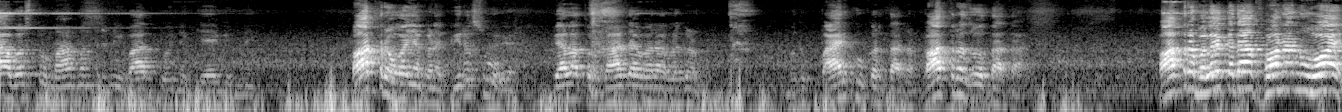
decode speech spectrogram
આ વસ્તુ મહામંત્રીની વાત પાત્ર હોય અહીંયા ગણે પીરસવું પહેલા તો ગાજાવાળા લગણ બધું પારખું કરતા ને પાત્ર જોતા હતા. પાત્ર ભલે કદાચ ખોનાનું હોય,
